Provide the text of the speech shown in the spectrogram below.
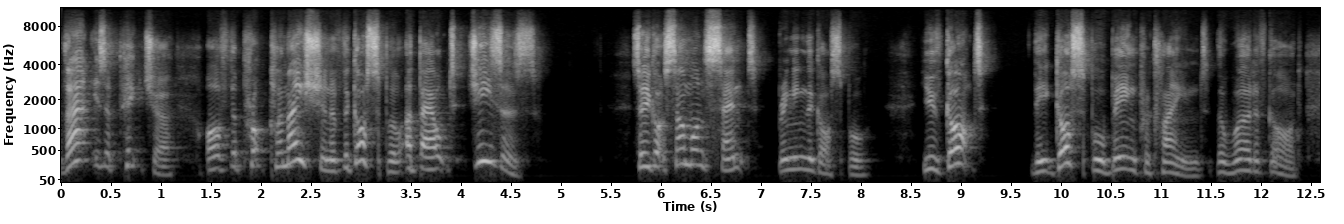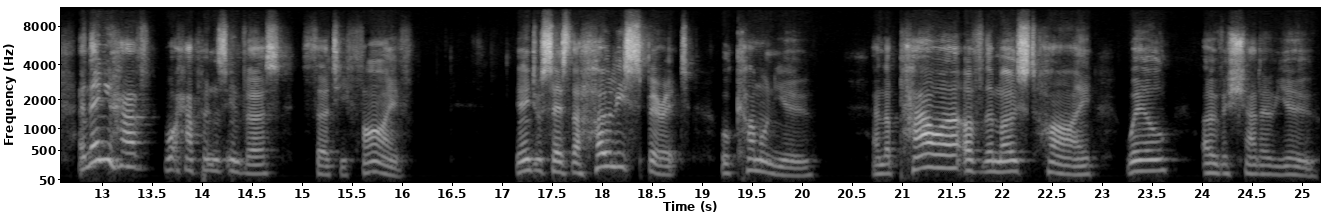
That is a picture of the proclamation of the gospel about Jesus. So you've got someone sent bringing the gospel. You've got the gospel being proclaimed, the word of God. And then you have what happens in verse 35. The angel says, The Holy Spirit will come on you, and the power of the Most High will overshadow you.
